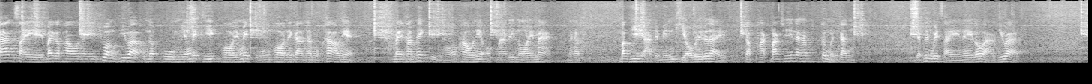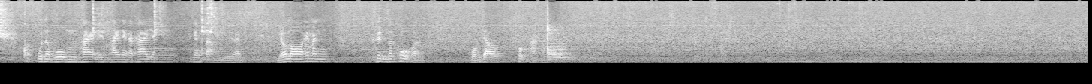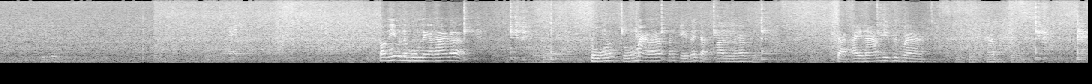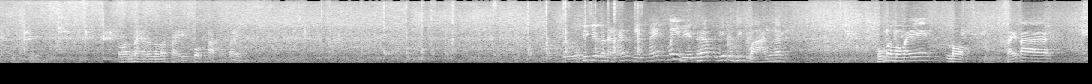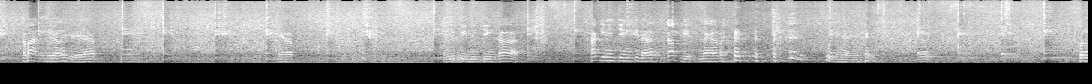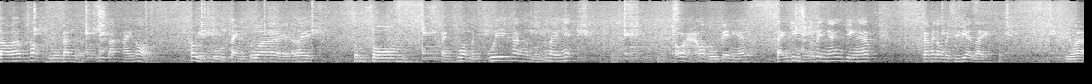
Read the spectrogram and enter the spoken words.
การใส่ใบกะเพราในช่วงที่ว่าอุณหภูมิยังไม่พีคพอยังไม่สูงพอในการทำกับข้าวเนี่ย มันทำให้กลิ่นของกะเพราเนี่ยออกมาได้น้อยมากนะครับ บางทีอาจจะเหม็นเขียวไปเลยก็ได้ กับผักบางชนิดนะครับ ก็เหมือนกัน อย่าเพิ่งไปใส่ในระหว่างที่ว่า อุณหภูมิภายภายในกระทะยังยังต่ำอยู่ครับ เดี๋ยวรอให้มันขึ้นสักครู่ก่อน ผมจะเอาพวกผัก ตอนนี้อุณหภูมิในกระทะก็ สูงสูงมากนะครับ สังเกตได้จากควันนะครับ จากไอ้น้ำที่ขึ้นมาครับร้อนมากแล้วเราก็ใส่พวกผักลงไปโอ้โหพริกเยอะขนาดนั้นเผ็ดไหมไม่เผ็ดนะครับ อันนี้เป็นพริกหวานนะครับ ผมเอามาไว้หลอกสายตาชาวบ้านในเมืองเฉยๆนะครับนี่ครับ อันนี้กินจริง ๆ ก็ ถ้ากินจริงๆกินแล้วก็ผ็ดนะครับ พูดยังไงคนเราครับชอบดูกันแบบรูปลักษณ์ภายนอกเขาเห็นผมแต่งตัวอะไรโซมๆแต่งตัวเหมือนกุ้ยข้างถนนอะไรเงี้ยเขาหาว่าผมเป็นอย่างนั้น แต่จริงผมก็เป็นอย่างนั้นจริงครับ ก็ไม่ต้องไปซีเรียสอะไรคือว่า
